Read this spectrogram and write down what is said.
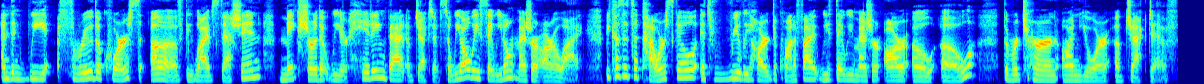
And then we, through the course of the live session, make sure that we are hitting that objective. So we always say we don't measure ROI because it's a power skill. It's really hard to quantify. We say we measure ROO, the return on your objective.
